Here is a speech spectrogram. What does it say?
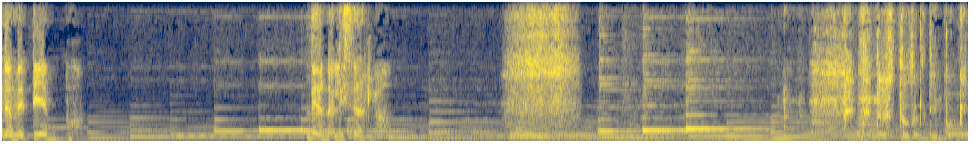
Dame tiempo de analizarlo. Tendrás todo el tiempo que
